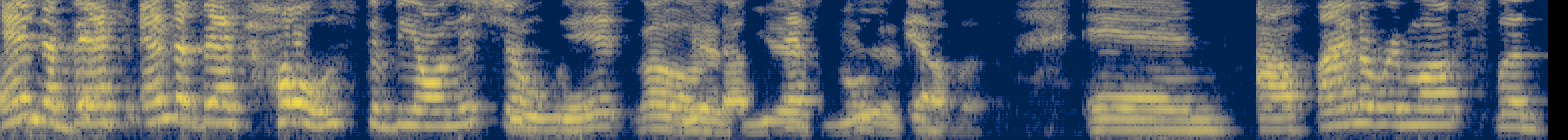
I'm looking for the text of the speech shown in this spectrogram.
and the best and the best host to be on this show with. Oh, Yes, the yes, best host yes. ever. And our final remarks for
